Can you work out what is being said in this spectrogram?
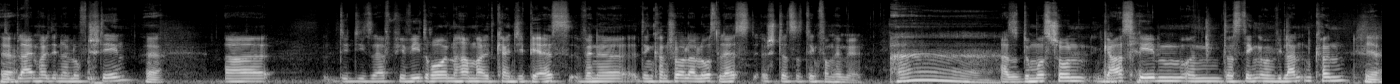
Ja. die bleiben halt in der Luft stehen. ja. Äh, die, diese FPV-Drohnen haben halt kein GPS. Wenn du den Controller loslässt, stürzt das Ding vom Himmel. Ah. Also du musst schon Gas Okay. geben und das Ding irgendwie landen können. Ja.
